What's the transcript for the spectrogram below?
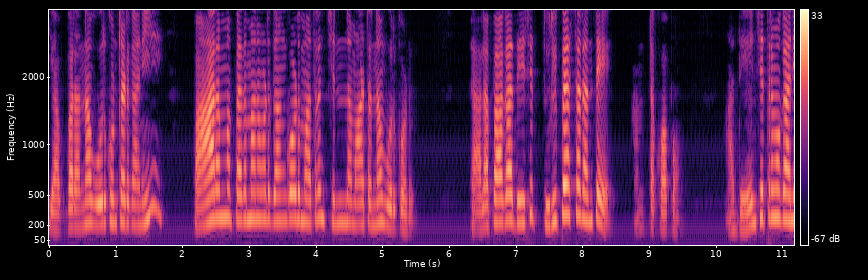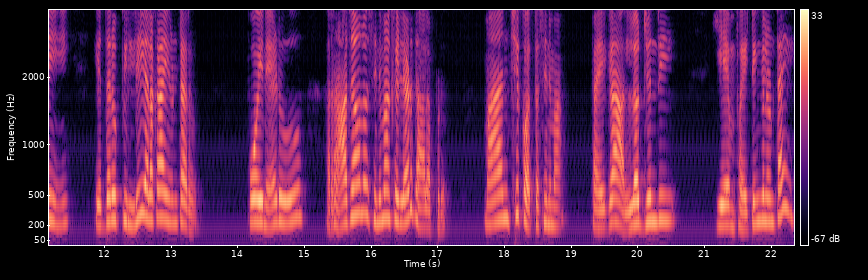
ఎవ్వరన్నా ఊరుకుంటాడు కానీ పారమ్మ పెదమనవడు గంగోడు మాత్రం చిన్న మాటన్నా ఊరుకోడు. తలపాగా తీసి తులిపేస్తాడంతే అంత కోపం. అదేం చిత్రమో కానీ ఇద్దరు పిల్లి ఎలకాయి ఉంటారు. పోయినేడు రాజాంలో సినిమాకి వెళ్ళాడు దాలప్పుడు. మంచి కొత్త సినిమా. పైగా అల్లర్జుంది ఏం ఫైటింగులుంటాయి?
